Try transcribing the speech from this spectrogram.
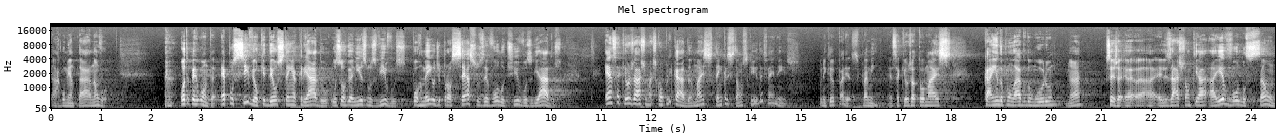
argumentar, não vou. Outra pergunta: é possível que Deus tenha criado os organismos vivos por meio de processos evolutivos guiados? Essa aqui eu já acho mais complicada, mas tem cristãos que defendem isso, por incrível que pareça, para mim. Essa aqui eu já estou mais caindo para um lado do muro, né? Ou seja, é, eles acham que a evolução,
